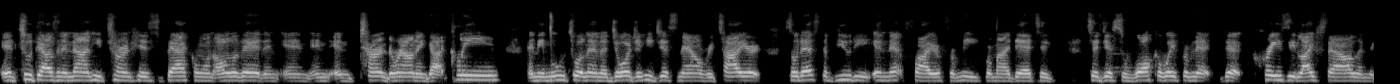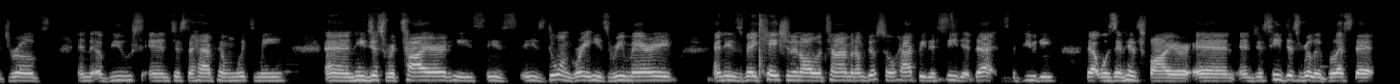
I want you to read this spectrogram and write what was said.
in 2009 he turned his back on all of that and, and and and turned around and got clean and he moved to Atlanta Georgia. He just now retired. So that's the beauty in that fire for me for my dad to to just walk away from that that crazy lifestyle and the drugs and the abuse and just to have him with me and he just retired. He's he's he's doing great. He's remarried and he's vacationing all the time. And i'm just so happy to see that that's the beauty that was in his fire. And and just he just really blessed that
